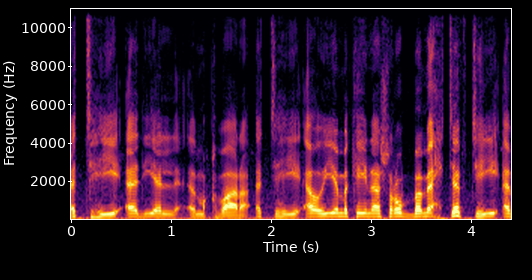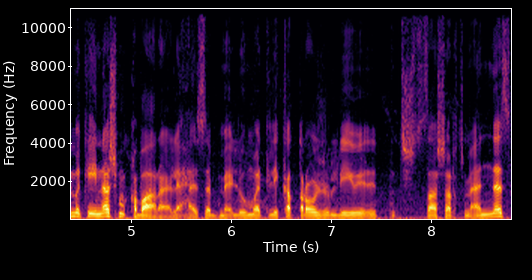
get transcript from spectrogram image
التهيئة ديال المقبرة. التهيئة وهي ما كايناش ربما حتى في التهيئة ما كايناش مقبرة. على حسب معلومات اللي كتروج واللي استشرت مع الناس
